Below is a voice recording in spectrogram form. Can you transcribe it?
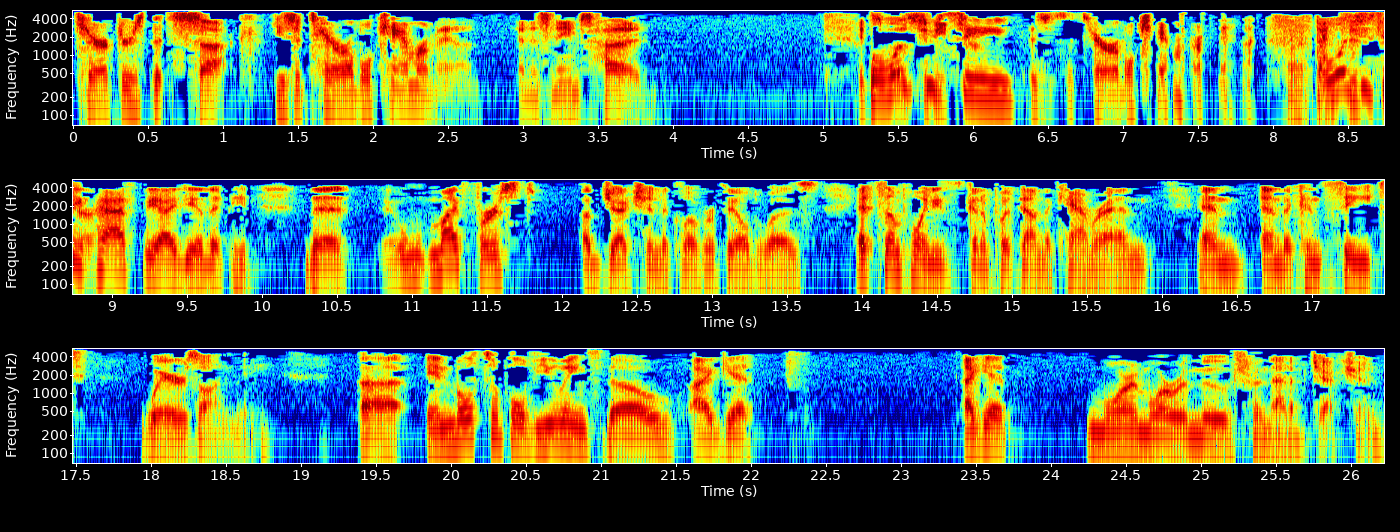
characters that suck. He's a terrible cameraman, and his name's Hud. It's well, once you see is a terrible camera. Right. But once you see past the idea that he, that my first objection to Cloverfield was at some point he's going to put down the camera and and and the conceit wears on me. Uh, in multiple viewings, though, I get I get more and more removed from that objection.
